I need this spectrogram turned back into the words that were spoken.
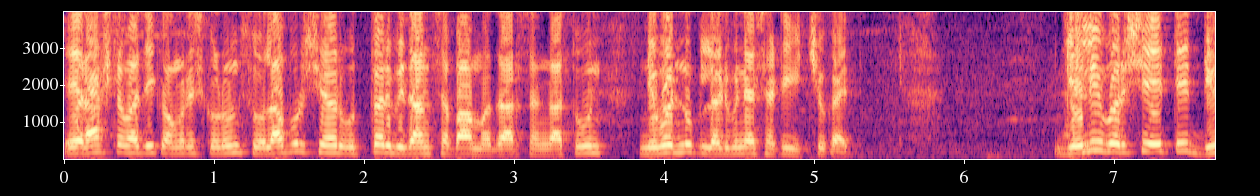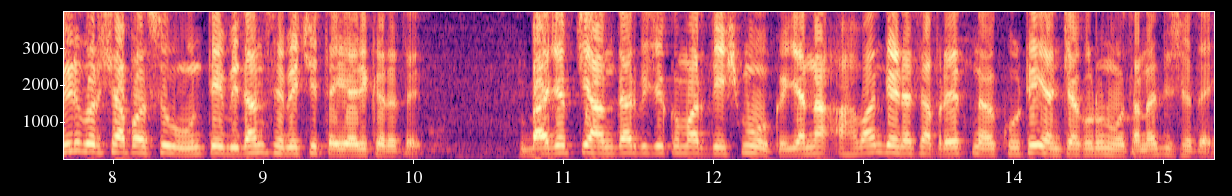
हे राष्ट्रवादी काँग्रेसकडून सोलापूर शहर उत्तर विधानसभा मतदारसंघातून निवडणूक लढविण्यासाठी इच्छुक आहेत. गेली वर्षे ते दीड वर्षापासून ते विधानसभेची तयारी करत आहेत. भाजपचे आमदार विजयकुमार देशमुख यांना आव्हान देण्याचा प्रयत्न कोठे यांच्याकडून होताना दिसत आहे.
